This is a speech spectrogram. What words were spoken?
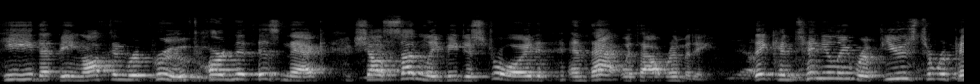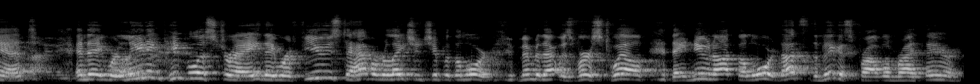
He that being often reproved hardeneth his neck shall suddenly be destroyed, and that without remedy. They continually refused to repent and they were leading people astray. They refused to have a relationship with the Lord. Remember, that was verse 12. They knew not the Lord. That's the biggest problem right there.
